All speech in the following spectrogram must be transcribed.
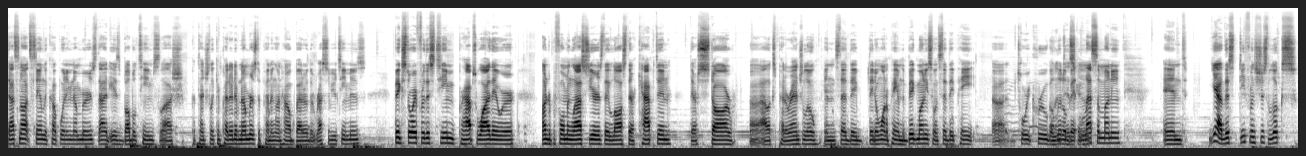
That's not Stanley Cup winning numbers. That is bubble team slash potentially competitive numbers, depending on how better the rest of your team is. Big story for this team, perhaps why they were underperforming last year, is they lost their captain, their star, uh, Alex Pietrangelo, and instead they they don't want to pay him the big money, so instead they pay uh, Torey Krug a On a little bit less of money. And yeah, this defense just looks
